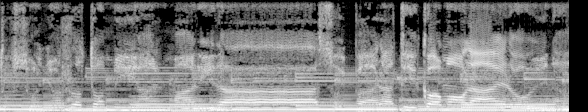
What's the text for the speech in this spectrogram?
tus sueños roto mi alma herida. Soy para ti como la heroína.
